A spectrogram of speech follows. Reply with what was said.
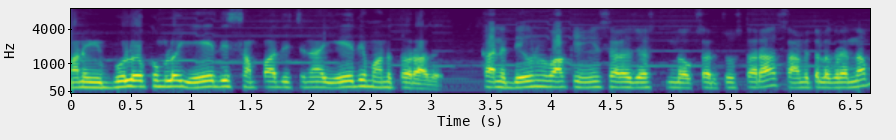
మనం ఈ భూలోకంలో ఏది సంపాదించినా ఏది మనతో రాదు. కానీ దేవుని వాక్యం ఏం సెలవు చేస్తుందో ఒకసారి చూస్తారా? సామెతల గ్రంథం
